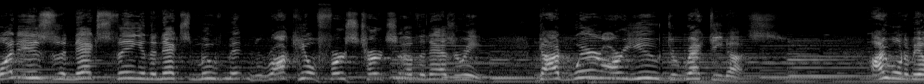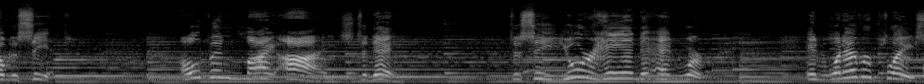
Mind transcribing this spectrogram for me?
What is the next thing in the next movement in Rock Hill First Church of the Nazarene? God, where are you directing us? I want to be able to see it. Open my eyes today to see your hand at work in whatever place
